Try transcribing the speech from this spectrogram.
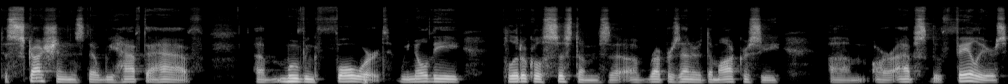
discussions that we have to have uh, moving forward. We know the political systems of representative democracy um, are absolute failures,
